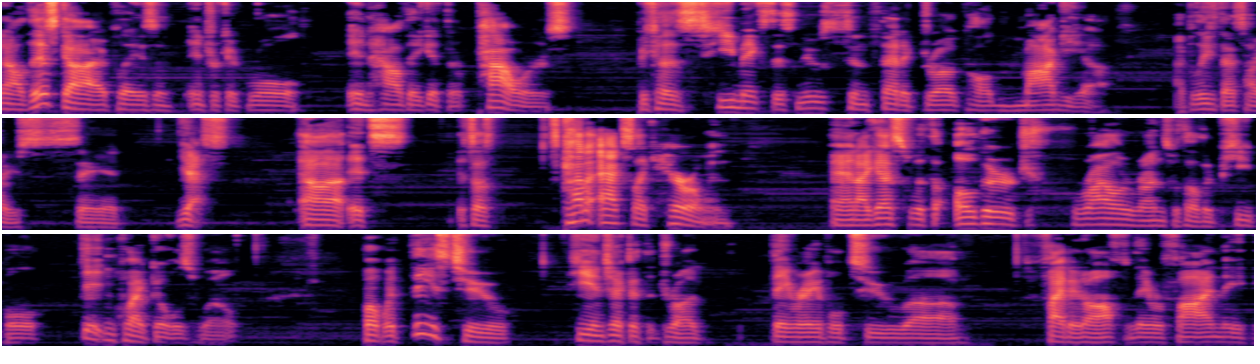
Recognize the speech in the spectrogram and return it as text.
Now, this guy plays an intricate role in how they get their powers because he makes this new synthetic drug called Maggia. I believe that's how you say it. Yes, uh, it's it's a it kind of acts like heroin, and I guess with the other trial runs with other people didn't quite go as well. But with these two, he injected the drug. They were able to uh, fight it off, and they were fine. They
